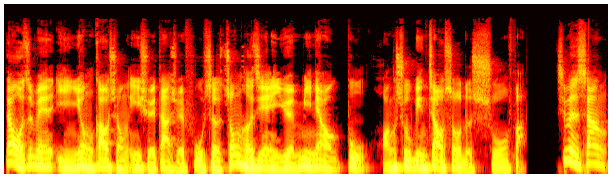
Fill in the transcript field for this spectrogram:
那我这边引用高雄医学大学附设综合纪念医院泌尿部黄淑斌教授的说法，基本上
